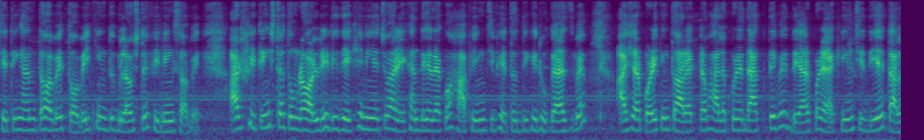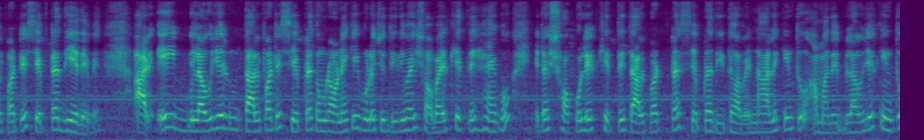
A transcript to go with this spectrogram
সেটিং আনতে হবে, তবেই কিন্তু ব্লাউজটা ফিটিংস হবে। আর ফিটিংসটা তোমরা অলরেডি দেখে নিয়েছো, আর এখান থেকে দেখো হাফ ইঞ্চি ভেতর দিকে ঢুকে আসবে। আসার পরে কিন্তু আর একটা ভালো করে দাগ দেবে, দেওয়ার পরে এক ইঞ্চি দিয়ে তালপাটের শেপটা দিয়ে দেবে। আর এই ব্লাউজের তালপাটের শেপটা তোমরা অনেকেই বলেছ, দিদিভাই, সবাইয়ের ক্ষেত্রে হ্যাঁ গো, এটা সকলের ক্ষেত্রে তালপাটটা শেপটা দিতে হবে। নাহলে কিন্তু আমাদের ব্লাউজের কিন্তু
